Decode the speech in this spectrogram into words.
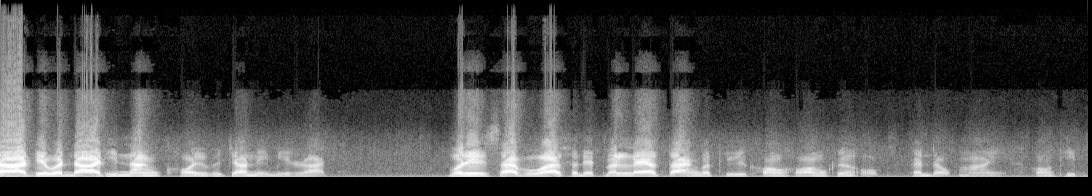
ดาเทวดาที่นั่งคอยพระเจ้าในมีราชเมื่อได้ทราบว่าเสด็จมาแล้วต่างก็ถือของหอมเครื่องอบและดอกไม้ของทิพย์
